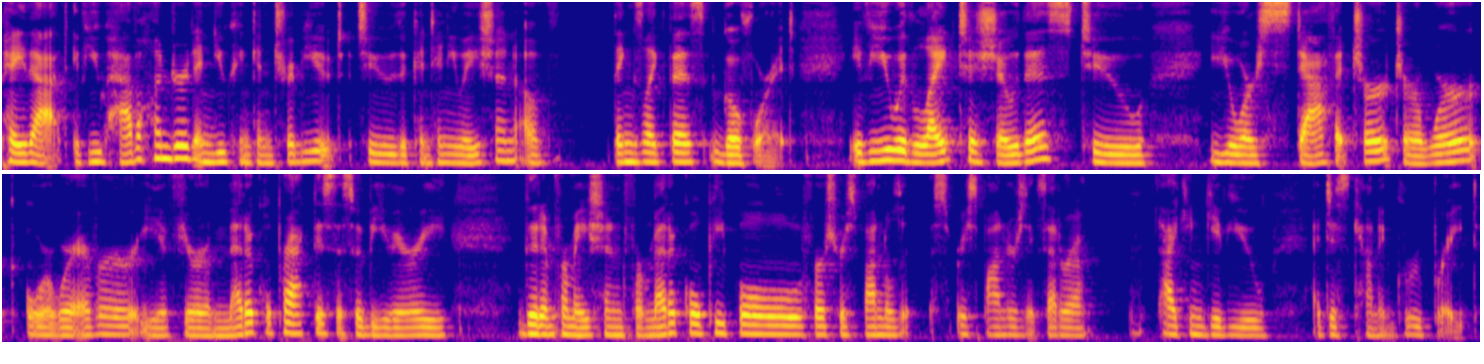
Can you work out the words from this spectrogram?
pay that. If you have a 100 and you can contribute to the continuation of things like this, go for it. If you would like to show this to your staff at church or work or wherever, if you're a medical practice, this would be very good information for medical people, first responders, responders, etc. I can give you a discounted group rate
